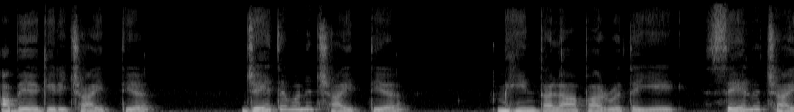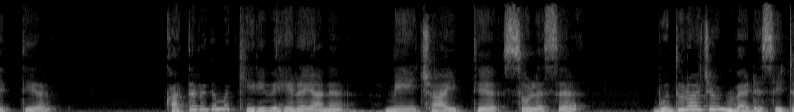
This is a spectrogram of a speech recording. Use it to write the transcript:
අභයගිරි චෛත්‍ය, ජේතවන චෛත්‍ය, මිහින්තලා පර්වතයේ සේල චෛත්‍ය, කතරගම කිරිවෙහෙර යන මේ චෛත්‍ය සොලස බුදුරජුන් වැඩ සිට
